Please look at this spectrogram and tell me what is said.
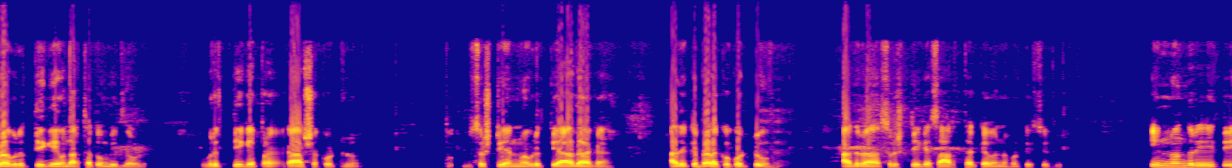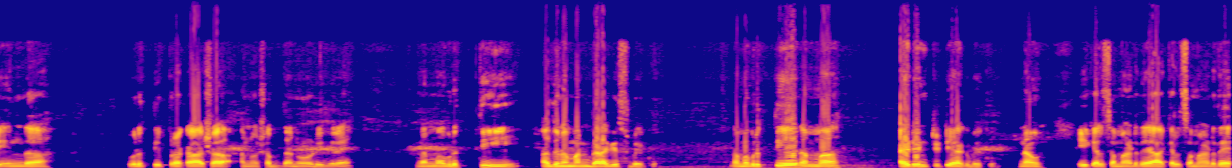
ಪ್ರವೃತ್ತಿಗೆ ಒಂದು ಅರ್ಥ ತುಂಬಿದ್ಲು ಅವಳು. ವೃತ್ತಿಗೆ ಪ್ರಕಾಶ ಕೊಟ್ಲು. ಸೃಷ್ಟಿ ಅನ್ನುವ ವೃತ್ತಿ ಆದಾಗ ಅದಕ್ಕೆ ಬೆಳಕು ಕೊಟ್ಟು ಅದರ ಸೃಷ್ಟಿಗೆ ಸಾರ್ಥಕ್ಯವನ್ನು ಹುಟ್ಟಿಸಿದ್ಲು. ಇನ್ನೊಂದು ರೀತಿಯಿಂದ ವೃತ್ತಿ ಪ್ರಕಾಶ ಅನ್ನೋ ಶಬ್ದ ನೋಡಿದರೆ ನಮ್ಮ ವೃತ್ತಿ ಅದು ನಮ್ಮನ್ನು ಬೆಳಗಿಸಬೇಕು. ನಮ್ಮ ವೃತ್ತಿಯೇ ನಮ್ಮ ಐಡೆಂಟಿಟಿ ಆಗಬೇಕು. ನಾವು ಈ ಕೆಲಸ ಮಾಡಿದೆ, ಆ ಕೆಲಸ ಮಾಡಿದೆ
